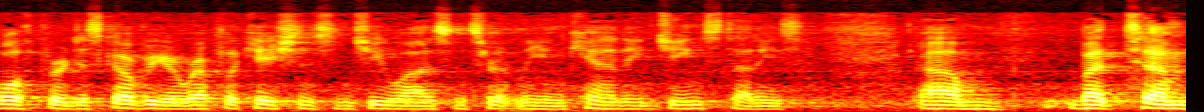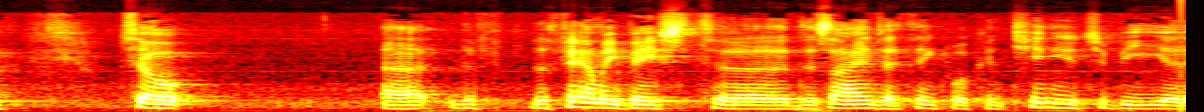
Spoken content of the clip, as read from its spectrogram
both for discovery or replications in GWAS and certainly in candidate gene studies. Um, but um, so uh, the, the family-based uh, designs, I think, will continue to be uh,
